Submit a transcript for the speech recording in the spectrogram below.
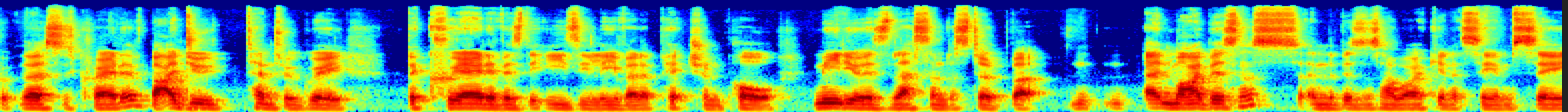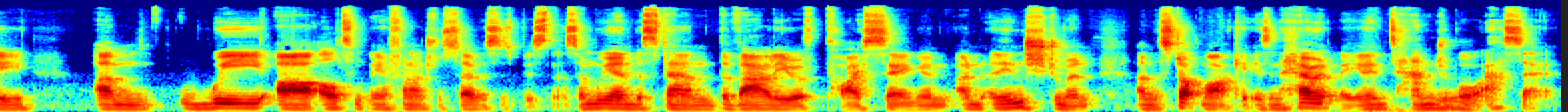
versus creative. But I do tend to agree. The creative is the easy lever to pitch and pull. Media is less understood. But in my business and the business I work in at CMC, um, we are ultimately a financial services business and we understand the value of pricing and, and an instrument and the stock market is inherently an intangible asset.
